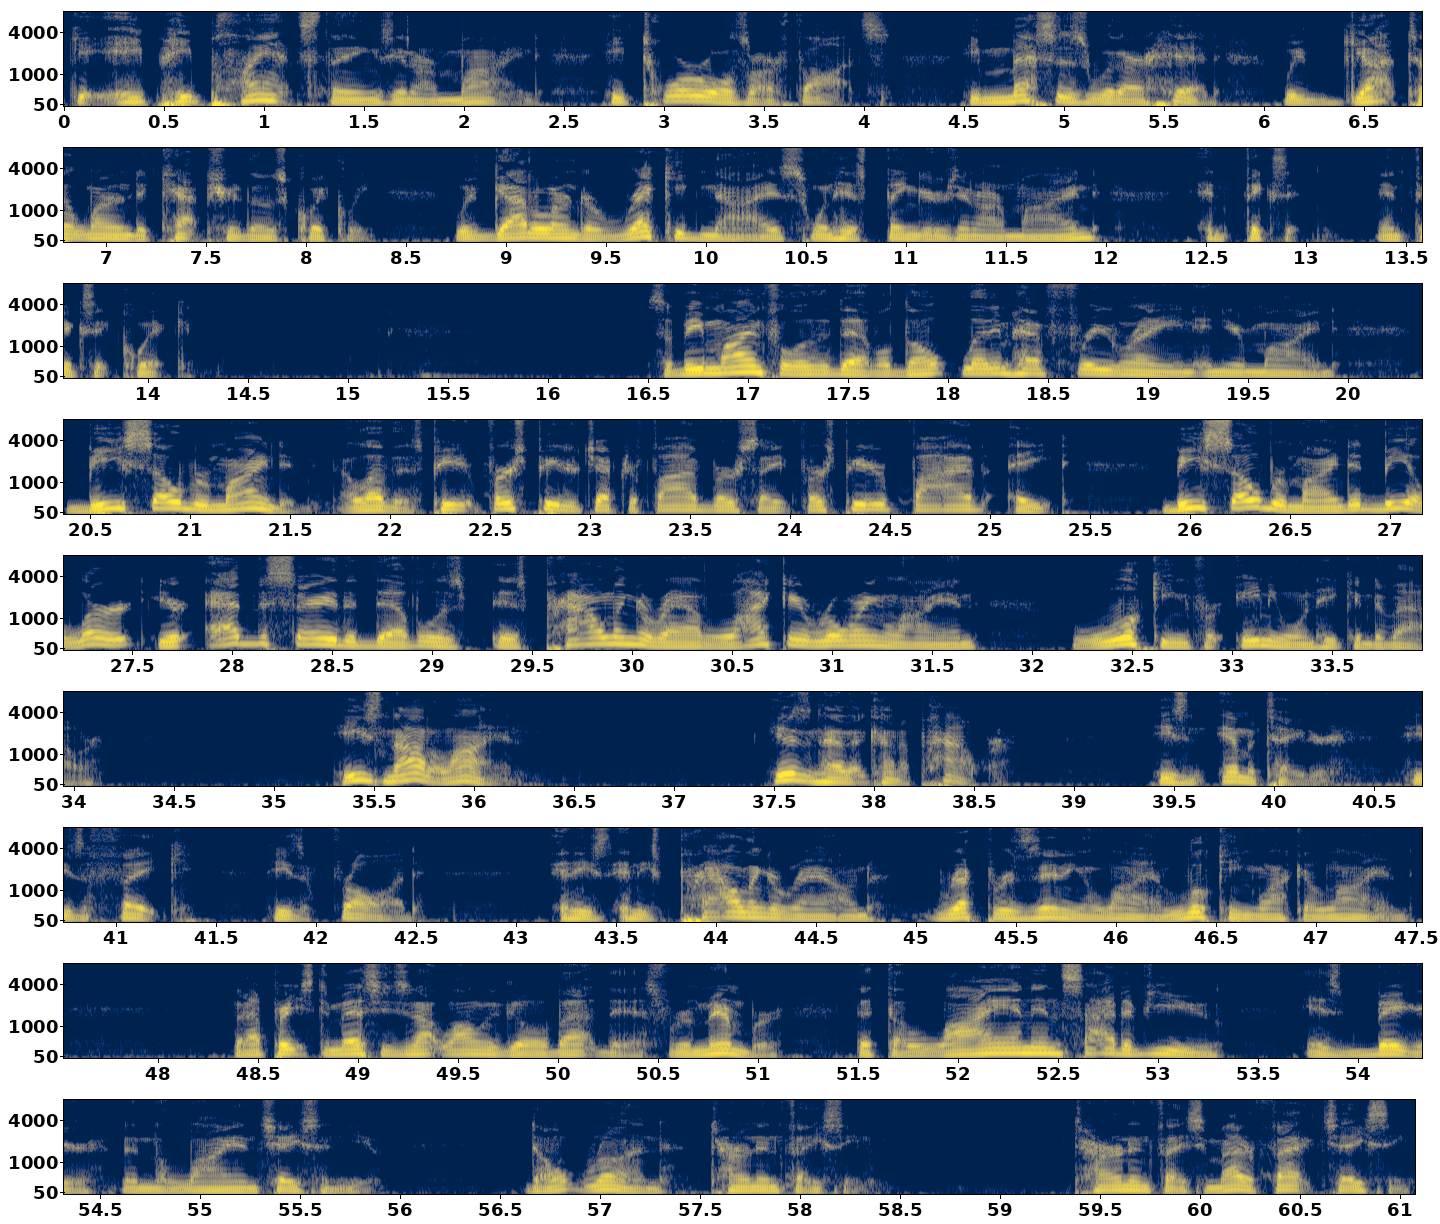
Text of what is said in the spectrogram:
He, he plants things in our mind. He twirls our thoughts. He messes with our head. We've got to learn to capture those quickly. We've got to learn to recognize when his finger's in our mind and fix it and fix it quick. So be mindful of the devil. Don't let him have free rein in your mind. Be sober minded. I love this. Peter, 1 Peter chapter 5, verse 8. 1 Peter 5, 8. Be sober minded, be alert. Your adversary, the devil, is, is prowling around like a roaring lion, looking for anyone he can devour. He's not a lion. He doesn't have that kind of power. He's an imitator. He's a fake. He's a fraud. And he's and he's prowling around representing a lion, looking like a lion. But I preached a message not long ago about this. Remember that the lion inside of you is bigger than the lion chasing you. Don't run, turn and face him. Turn and face him. Matter of fact, chase him.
